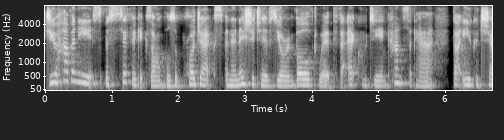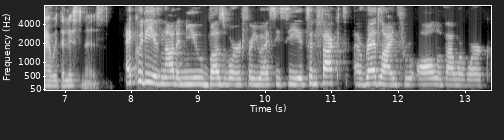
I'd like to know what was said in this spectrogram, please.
Do you have any specific examples of projects and initiatives you're involved with for equity in cancer care that you could share with the listeners? Equity is not a new buzzword for UICC. It's in fact a red line through all of our work.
